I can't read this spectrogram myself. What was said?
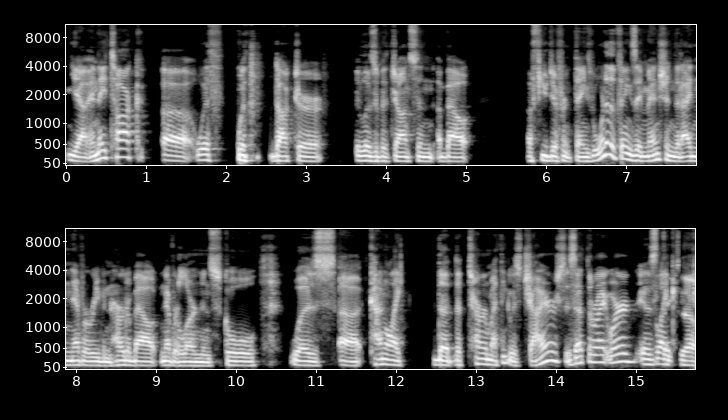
Yeah. And they talk uh, with with Dr. Elizabeth Johnson about a few different things. But one of the things they mentioned that I never even heard about, never learned in school, was uh, kind of like the the term. I think it was gyres. Is that the right word? It was like so.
